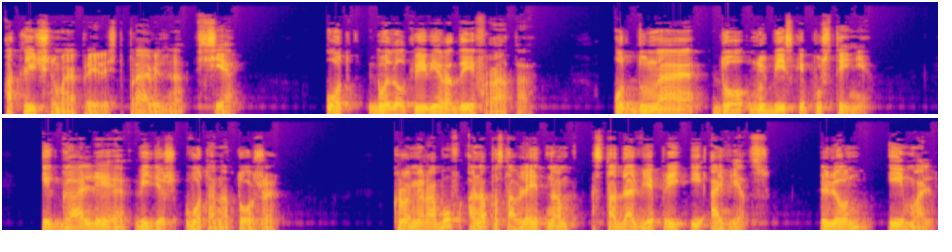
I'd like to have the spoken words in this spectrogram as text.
«Отлично, моя прелесть, правильно, все. От Гвадалквивера до Ефрата, от Дуная до Нубийской пустыни. И Галлия, видишь, вот она тоже. Кроме рабов, она поставляет нам стада вепрей и овец, лен и эмаль.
